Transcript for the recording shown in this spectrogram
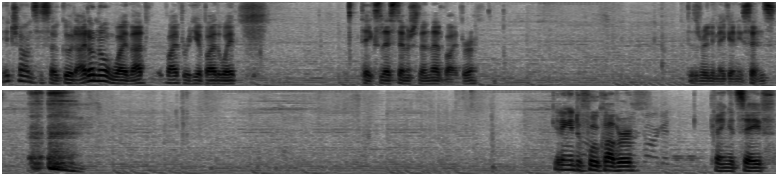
Hit chances are good. I don't know why that Viper here, by the way, takes less damage than that Viper. Doesn't really make any sense. Getting into full cover, playing it safe.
